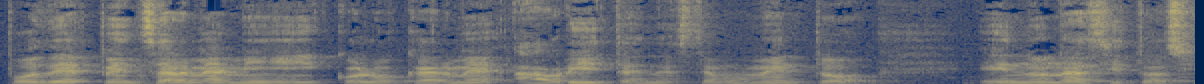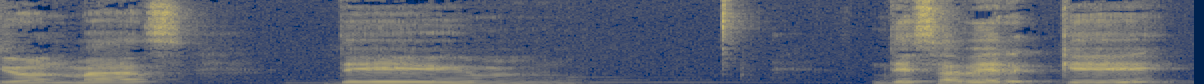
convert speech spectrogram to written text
poder pensarme a mí colocarme ahorita, en este momento, en una situación más de, mm, de saber qué,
